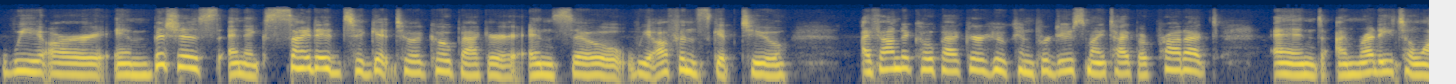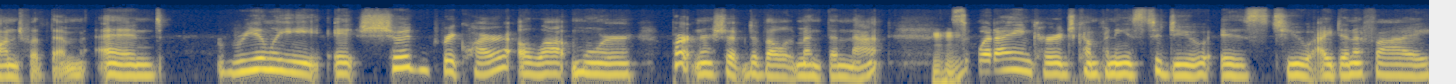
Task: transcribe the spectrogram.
we are ambitious and excited to get to a co-packer. And so we often skip to i found a co-packer who can produce my type of product and i'm ready to launch with them. And really it should require a lot more partnership development than that. Mhm. so what i encourage companies to do is to identify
